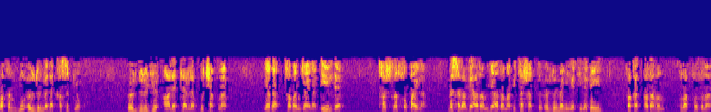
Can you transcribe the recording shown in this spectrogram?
Bakın bu öldürmede kasıt yok. Öldürücü aletlerle, bıçakla ya da tabancayla değil de taşla, sopayla. Mesela bir adam bir adama bir taş attı öldürme niyetiyle değil fakat adamın kulak tozuna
